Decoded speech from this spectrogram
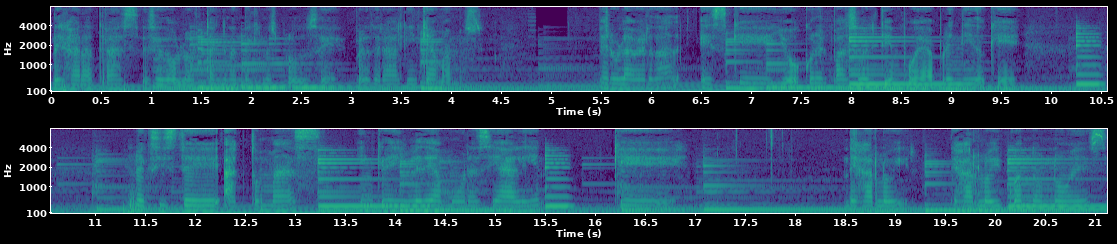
dejar atrás ese dolor tan grande que nos produce perder a alguien que amamos. Pero la verdad es que yo con el paso del tiempo he aprendido que no existe acto más increíble de amor hacia alguien dejarlo ir, dejarlo ir cuando no es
